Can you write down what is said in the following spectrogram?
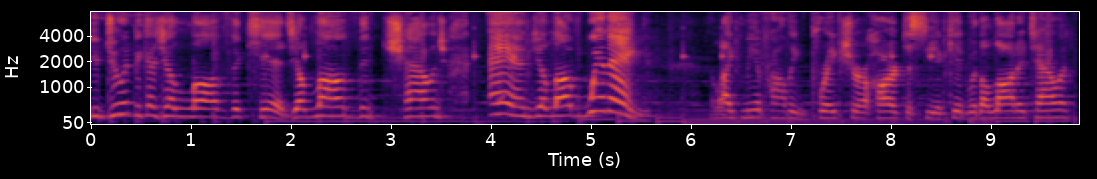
you do it because you love the kids, you love the challenge, and you love winning. Like me, it probably breaks your heart to see a kid with a lot of talent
